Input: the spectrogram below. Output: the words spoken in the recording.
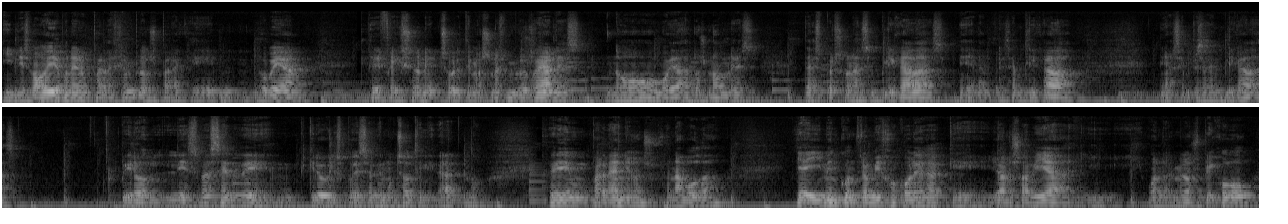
y, les voy a poner un par de ejemplos para que lo vean y reflexionen sobre el tema. Son ejemplos reales, no voy a dar los nombres de las personas implicadas, ni de la empresa implicada, ni de las empresas implicadas, pero les va a ser de, creo que les puede ser de mucha utilidad, ¿no? Hace un par de años fue una boda y ahí me encontré a un viejo colega que yo ya lo sabía y, bueno, él me lo explicó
